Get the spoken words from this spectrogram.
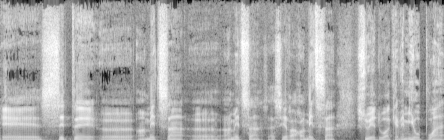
Et c'était euh, un médecin, un médecin, c'est assez rare, un médecin suédois qui avait mis au point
